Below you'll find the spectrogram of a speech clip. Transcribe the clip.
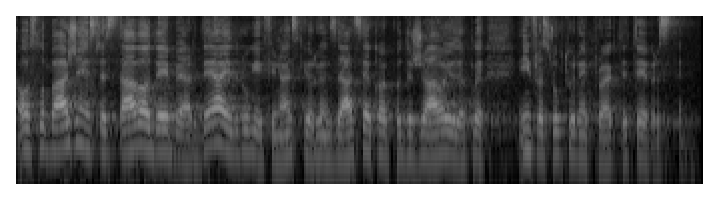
oslobađanje sredstava od EBRD-a i drugih finanskih organizacija koje podržavaju dakle, infrastrukturne projekte te vrste.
